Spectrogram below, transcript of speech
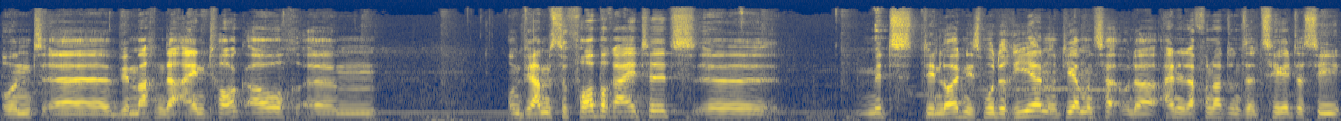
Und äh, wir machen da einen Talk auch. Ähm, und wir haben es so vorbereitet äh, mit den Leuten, die es moderieren. Und die haben uns, oder eine davon hat uns erzählt, dass sie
